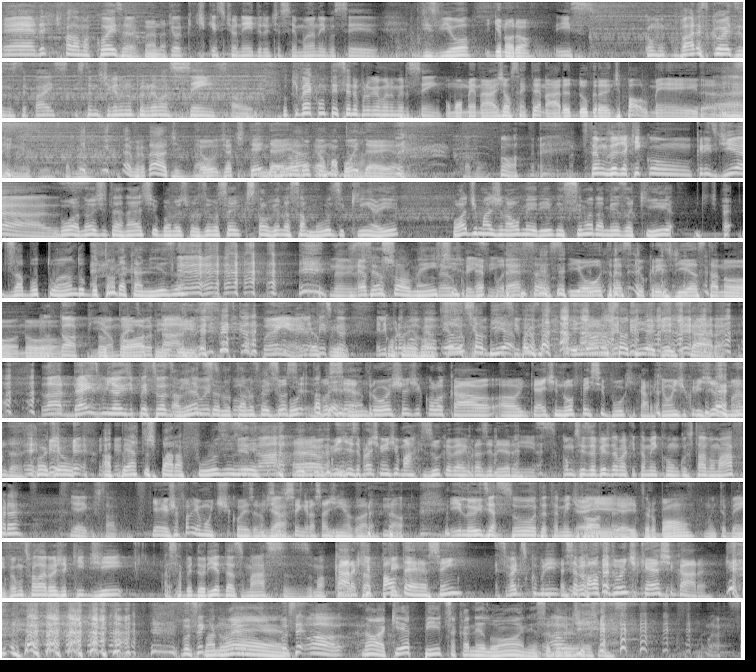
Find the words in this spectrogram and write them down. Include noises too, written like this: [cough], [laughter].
É, deixa eu te falar uma coisa Manda. que eu te questionei durante a semana e você desviou. Ignorou. Isso. Como várias coisas você faz, estamos chegando no programa 100, Saulo. O que vai acontecer no programa número 100? Uma homenagem ao centenário do grande Palmeiras. Ai, meu Deus, tá bom. [laughs] É verdade. Eu já te dei Ninguém ideia. É uma boa ideia. [laughs] Tá bom. Ó, estamos hoje aqui com Cris Dias. Boa noite, internet. Boa noite, Brasil. Você que está ouvindo essa musiquinha aí, pode imaginar o Merigo em cima da mesa aqui, eh, desabotoando o botão da camisa, [laughs] Não, não, sensualmente. não É por em- essa e outras que o Cris Dias tá no, no, No top, no é o mais top, votado. isso. Ele fez campanha, ele, Eu fez cam- ele promoveu o. Eu não sabia, pois é, e eu não sabia disso, cara. Lá 10 milhões de pessoas Tá viram Você não tá post. no Facebook, Você, tá você é trouxa de colocar a, a enquete no Facebook, cara, que é onde o Cris Dias manda. [laughs] Onde eu aperto os parafusos e. Exato. É, o Cris Dias é praticamente o Mark Zuckerberg brasileiro. Isso. Como vocês ouviram, estamos aqui também com o Gustavo Mafra. E aí, Gustavo? E aí, eu já falei um monte de coisa, não Já. preciso ser engraçadinho agora. [laughs] Não. E Luiz Assuda também de E volta. e aí, tudo bom? Muito bem. Vamos falar hoje aqui de a sabedoria das massas. Uma pauta Cara, que pauta é essa, hein? Você vai descobrir. Essa é a pauta do Anticast, cara. [laughs] Você que Mas não leu- é- Você, ó, Não, aqui é pizza, canelone, Audi- sabedoria.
